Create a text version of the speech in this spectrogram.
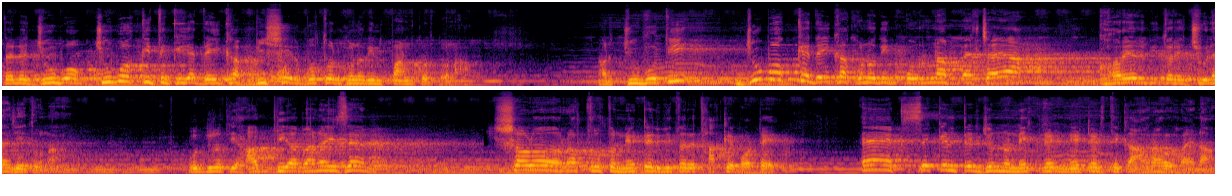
তাহলে যুবক যুবক থেকে দেখা বিষের বোতল কোনোদিন পান করতো না। আর যুবতী যুবককে দেখা কোনোদিন ওড়না পেঁচায়া ঘরের ভিতরে ঝুলা যেত না। কুদরতি হাত দিয়া বানাইছেন। সারা রাত্র তো নেটের ভিতরে থাকে বটে। এক সেকেন্ডের জন্য নেটের নেটের থেকে আড়াল হয় না।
